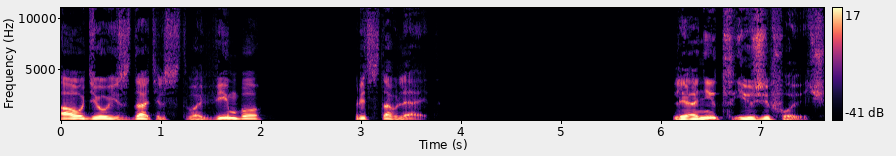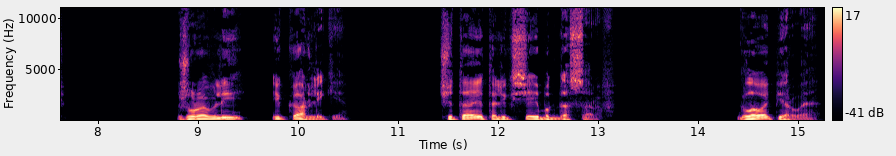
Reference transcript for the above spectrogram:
Аудиоиздательство «Вимбо» представляет. Леонид Юзефович. «Журавли и карлики». Читает Алексей Богдасаров. Глава первая.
